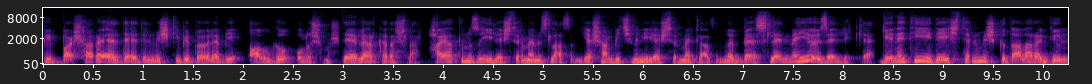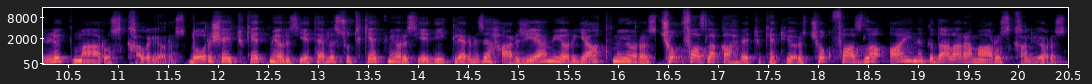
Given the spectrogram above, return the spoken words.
bir başarı elde edilmiş gibi böyle bir algı oluşmuş. Değerli arkadaşlar, hayatımızı iyileştirmemiz lazım. Yaşam biçimini iyileştirmek lazım ve beslenmeyi özellikle genetiği değiştirilmiş gıdalara günlük maruz kalıyoruz. Doğru şey tüketmiyoruz, yeterli su tüketmiyoruz, yediklerimizi harcayamıyor, yakmıyoruz. Çok fazla kahve tüketiyoruz. Çok fazla aynı gıdalara maruz kalıyoruz.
